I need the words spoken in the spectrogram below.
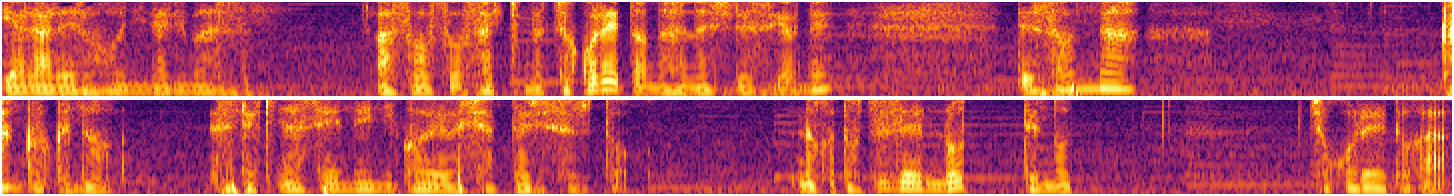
やられる方になります。あそうそう。さっきのチョコレートの話ですよね。でそんな韓国の素敵な青年に声をしちゃったりするとなんか突然ロッテのチョコレートが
